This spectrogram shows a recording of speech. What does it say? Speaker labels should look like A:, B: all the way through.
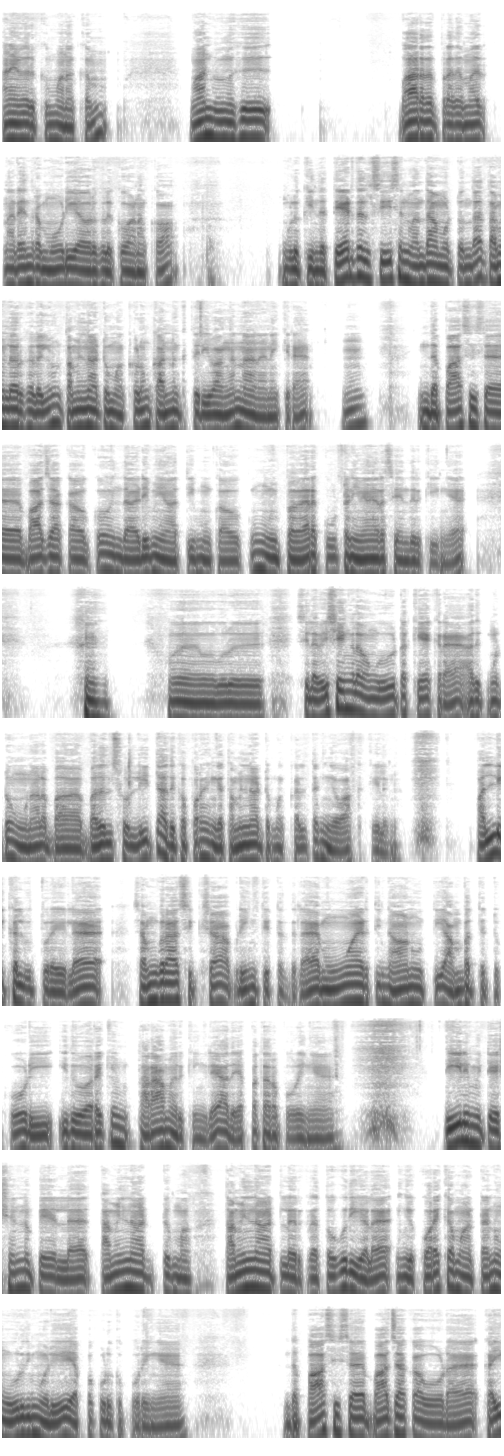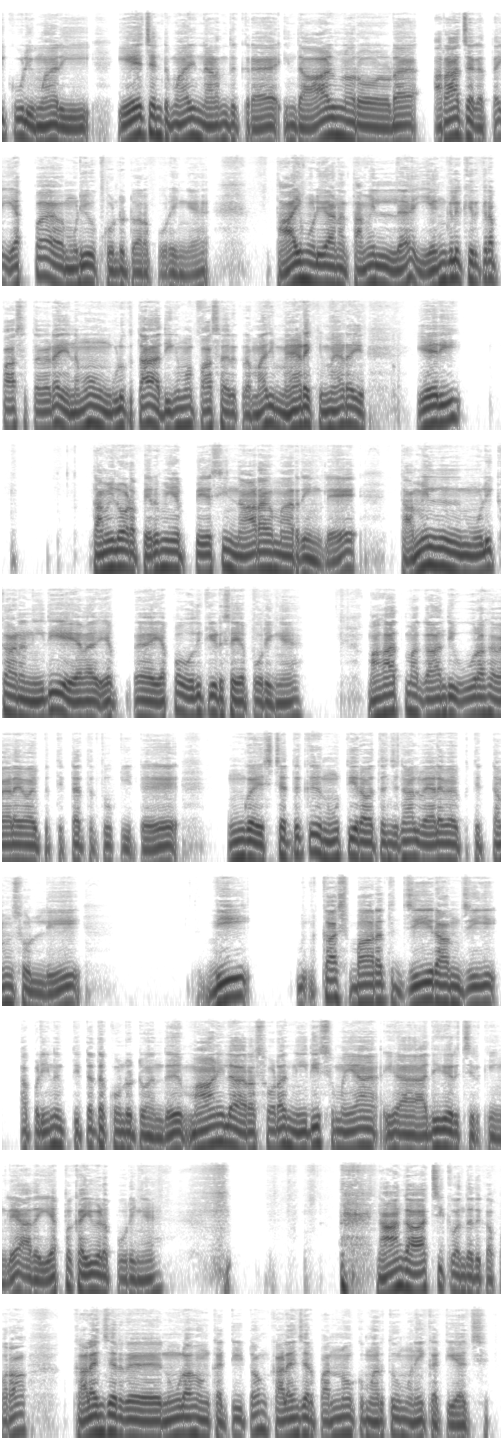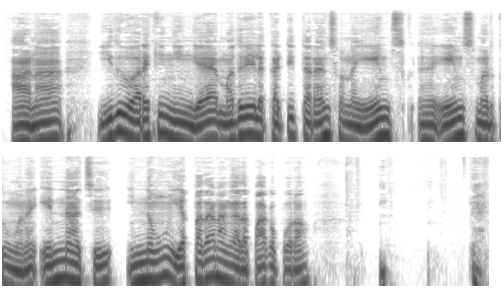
A: அனைவருக்கும் வணக்கம். மாண்புமிகு பாரத பிரதமர் நரேந்திர மோடி அவர்களுக்கு வணக்கம். உங்களுக்கு இந்த தேர்தல் சீசன் வந்தா மட்டும்தான் தமிழர்களையும் தமிழ்நாட்டு மக்களும் கண்ணுக்கு தெரிவாங்கன்னு நான் நினைக்கிறேன். இந்த பாசிச பாஜகவுக்கும் இந்த அடிமை அதிமுகவுக்கும் இப்ப வேற கூட்டணி வேற சேர்ந்திருக்கீங்க. ஒரு சில விஷயங்களை உங்ககிட்ட கேட்குறேன் அதுக்கு மட்டும் உங்களால் ப பதில் சொல்லிட்டு அதுக்கப்புறம் எங்கள் தமிழ்நாட்டு மக்கள்கிட்ட நீங்கள் வாக்கு கேளுங்க. பள்ளி கல்வித்துறையில் சம்கரா சிக்ஷா அப்படின்னு திட்டத்தில் மூவாயிரத்தி நானூற்றி ஐம்பத்தெட்டு கோடி இது வரைக்கும் தராமல் இருக்கீங்களே அதை எப்போ தர போகிறீங்க டீலிமிட்டேஷன் பேரில் தமிழ்நாட்டு ம தமிழ்நாட்டில் இருக்கிற தொகுதிகளை நீங்கள் குறைக்க மாட்டேன்னு உறுதிமொழியை எப்போ கொடுக்க போகிறீங்க இந்த பாசிச பாஜகவோட கைக்கூலி மாதிரி ஏஜென்ட் மாதிரி நடந்துக்கிற இந்த ஆளுநரோட அராஜகத்தை எப்போ முடிவு கொண்டுட்டு வர போகிறீங்க தாய்மொழியான தமிழ்ல எங்களுக்கு இருக்கிற பாசத்தை விட என்னமோ உங்களுக்கு தான் அதிகமா பாசம் இருக்கிற மாதிரி மேடைக்கு மேடை ஏறி தமிழோட பெருமையை பேசி நாடகம் ஆடுறீங்களே தமிழ் மொழிக்கான நிதியை எப்- எப்போ ஒதுக்கீடு செய்ய போறீங்க? மகாத்மா காந்தி ஊரக வேலைவாய்ப்பு திட்டத்தை தூக்கிட்டு உங்க இஷ்டத்துக்கு நூத்தி இருபத்தஞ்சு நாள் வேலைவாய்ப்பு திட்டம் சொல்லி வி விகாஷ் பாரத் ஜி ராம்ஜி அப்படின்னு திட்டத்தை கொண்டுட்டு வந்து மாநில அரசோட நிதி சுமையா அதிகரிச்சிருக்கீங்களே அதை எப்ப கைவிட போறீங்க? நாங்க ஆட்சிக்கு வந்ததுக்கு அப்புறம் கலைஞர் நூலகம் கட்டிட்டோம். கலைஞர் பன்னோக்கு மருத்துவமனை கட்டியாச்சு. ஆனா இது வரைக்கும் நீங்க மதுரையில கட்டித்தரேன்னு சொன்ன எய்ம்ஸ் எய்ம்ஸ் மருத்துவமனை என்னாச்சு? இன்னமும் எப்பதான் நாங்க அதை பார்க்க போறோம்?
